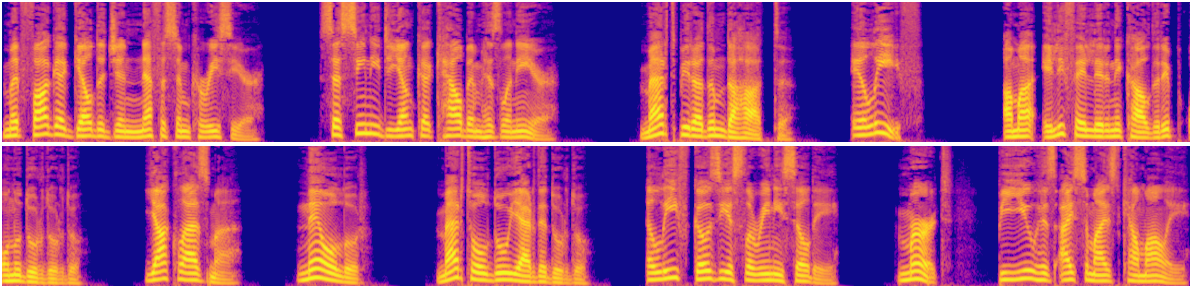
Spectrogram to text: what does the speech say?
Mutfaga Geldajin Nefesim Karisir. Sesini Diyunka Kalbim Hislanir. Mert bir adım daha attı. Elif. Ama Elif ellerini kaldırıp onu durdurdu. Yaklasma. Ne olur? Mert olduğu yerde durdu. Elif Goziaslarini Sildi. Mert. Bu has isamized Kalmali.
